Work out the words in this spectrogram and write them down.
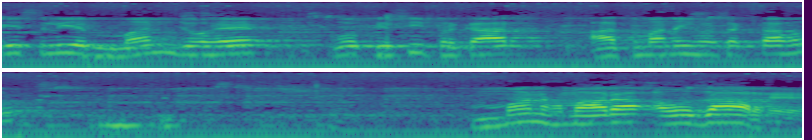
इसलिए मन जो है वो किसी प्रकार आत्मा नहीं हो सकता हो। मन हमारा औज़ार है।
